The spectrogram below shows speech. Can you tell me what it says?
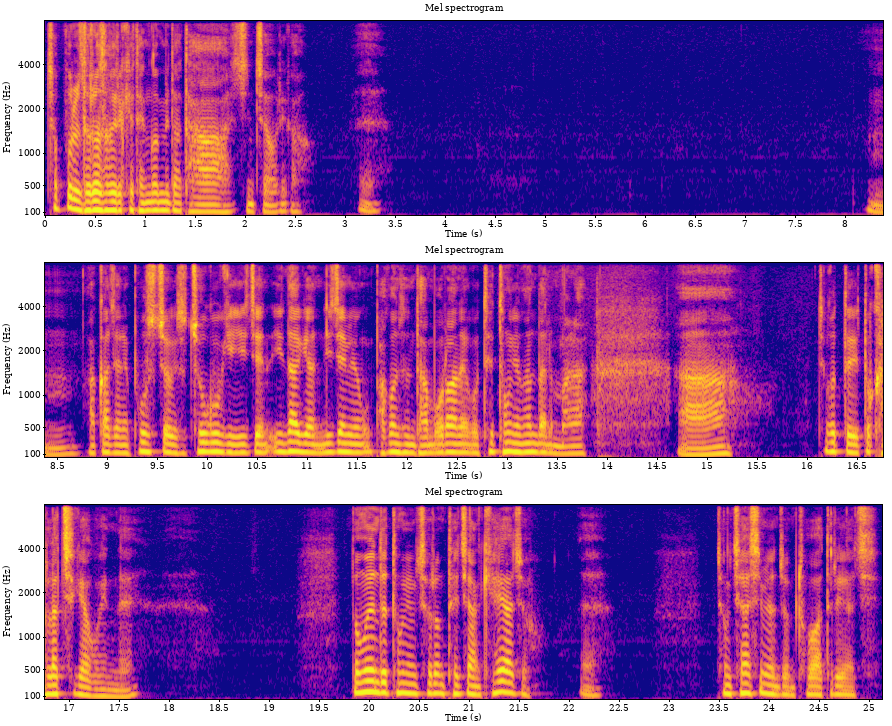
촛불을 들어서 이렇게 된 겁니다. 다, 진짜 우리가. 예. 음, 아까 전에 보수 쪽에서 조국이 이제 이낙연, 이재명, 박원순 다 몰아내고 대통령 한다는 말, 아, 저것들이 또 갈라치기 하고 있네. 노무현 대통령처럼 되지 않게 해야죠. 예. 정치하시면 좀 도와드려야지.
